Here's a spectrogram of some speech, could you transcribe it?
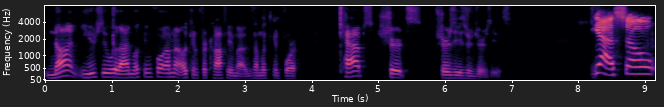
not usually what I'm looking for. I'm not looking for coffee mugs. I'm looking for caps, shirts, jerseys, or jerseys. Yeah, so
